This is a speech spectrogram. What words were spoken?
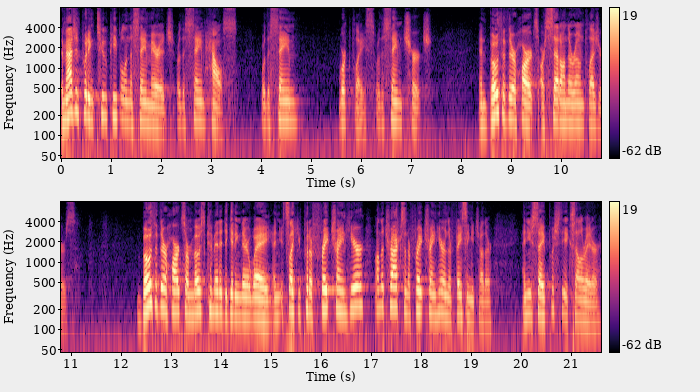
Imagine putting two people in the same marriage or the same house or the same workplace or the same church, and both of their hearts are set on their own pleasures. Both of their hearts are most committed to getting their way. And it's like you put a freight train here on the tracks and a freight train here, and they're facing each other. And you say, push the accelerator.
